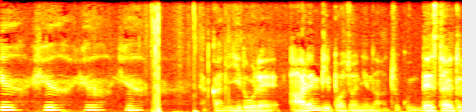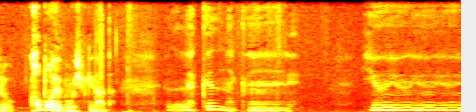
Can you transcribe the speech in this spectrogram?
유유유유 약간 이 노래 R&B 버전이나 조금 내 스타일대로 커버해보고 싶긴 하다. 라끈라끈 유유유유유유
